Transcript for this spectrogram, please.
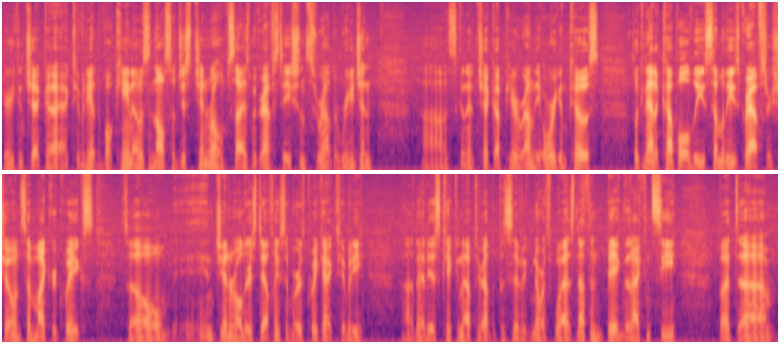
Here you can check uh, activity at the volcanoes and also just general seismograph stations throughout the region. Uh, it's going to check up here around the Oregon coast. Looking at a couple of these, some of these graphs are showing some microquakes. So in general, there's definitely some earthquake activity uh, that is kicking up throughout the Pacific Northwest. Nothing big that I can see, but um,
